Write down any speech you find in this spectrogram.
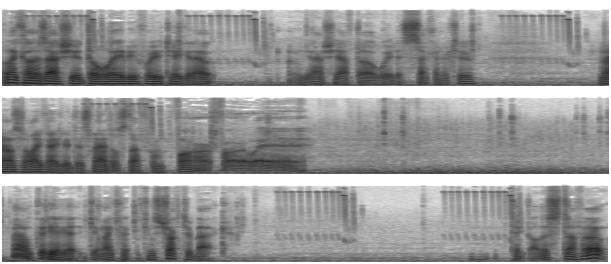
I like how there's actually a delay before you take it out. You actually have to wait a second or two. And I also like how you dismantle stuff from far, far away. Oh, goody, I get, get my constructor back. Take all this stuff out.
